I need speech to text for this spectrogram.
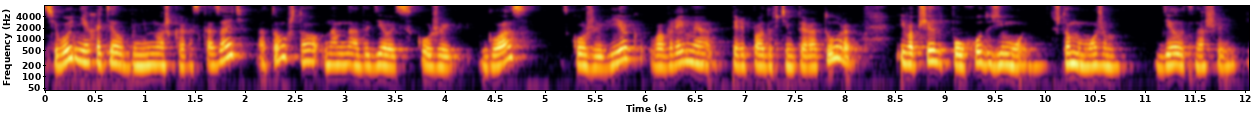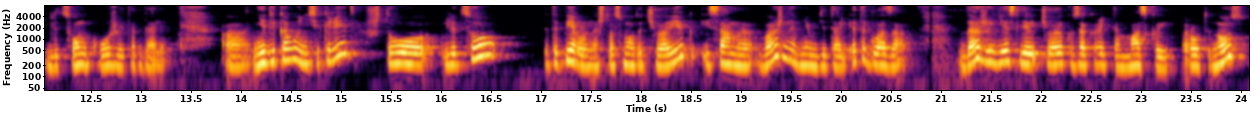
Сегодня я хотела бы немножко рассказать о том, что нам надо делать с кожей глаз, с кожей век во время перепадов температуры и вообще по уходу зимой. Что мы можем делать с нашим лицом, кожей и так далее. А, ни для кого не секрет, что лицо – это первое, на что смотрит человек, и самое важное в нем деталь – это глаза. Даже если человеку закрыть там маской рот и нос,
